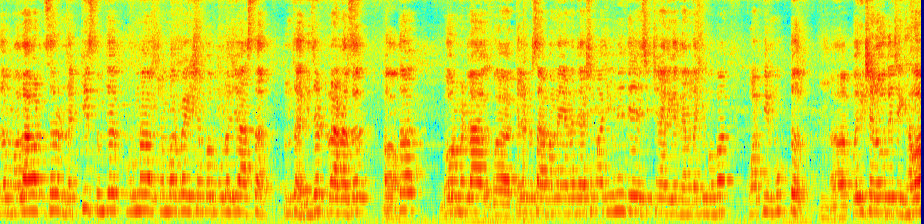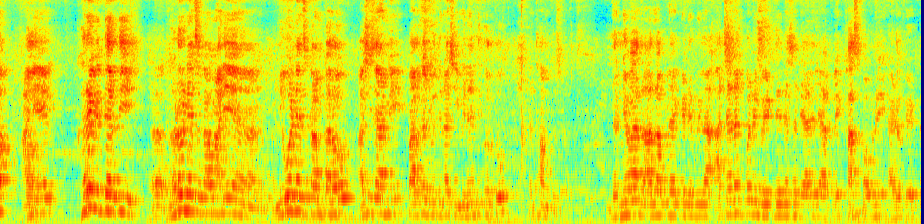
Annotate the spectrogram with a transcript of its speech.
तर मला वाटतं सर नक्कीच तुमचे पूर्ण शंभर पैकी शंभर मुलं जे असतात तुमचा रिझल्ट राहणार सर फक्त गव्हर्नमेंटला कलेक्टर साहेबांना येण्यात अशी माझी विनंती आहे शिक्षण अधिकारी त्यांना की बाबा कॉपी मुक्त परीक्षा नवोदयाचे घ्यावा आणि खरे विद्यार्थी घडवण्याचं काम आणि निवडण्याचं काम करावं अशीच आम्ही पालकाच्या वतीने अशी विनंती करतो आणि थांबतो सर. धन्यवाद. आज आपल्या अकॅडमीला अचानकपणे भेट देण्यासाठी आलेले आपले खास पाहुणे ऍडव्होकेट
